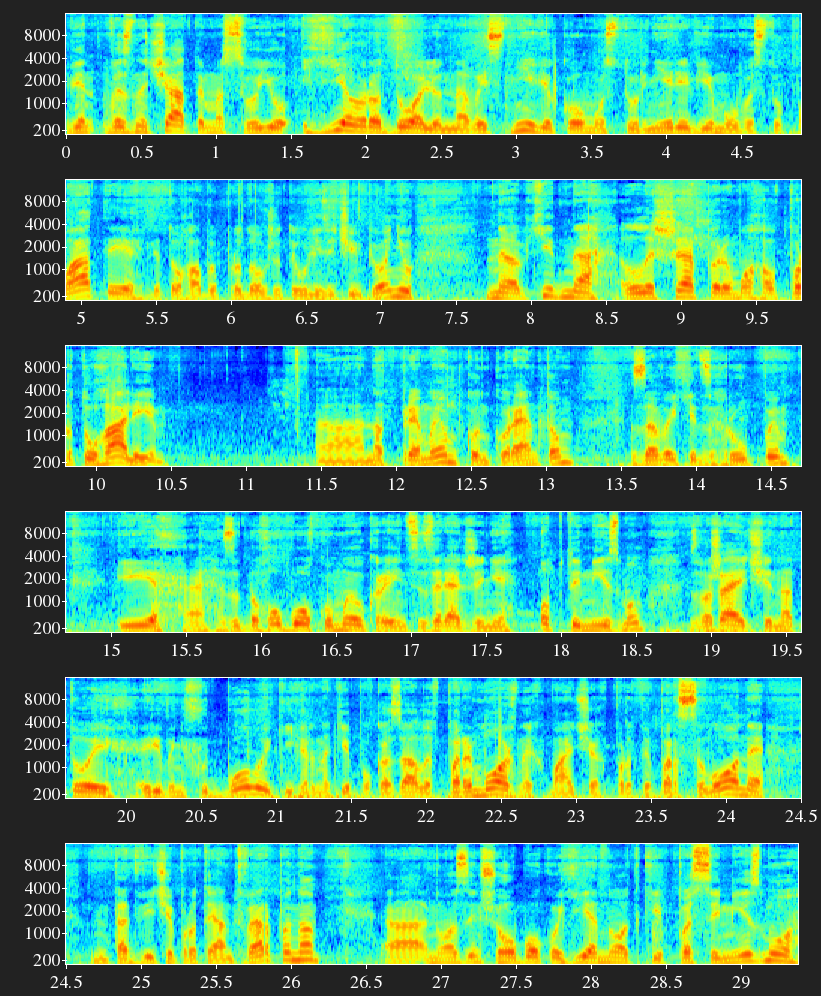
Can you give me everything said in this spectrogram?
він визначатиме свою євродолю навесні, в якому з турнірів йому виступати для того, аби продовжити у лізі чемпіонів. Необхідна лише перемога в Португалії над прямим конкурентом за вихід з групи. І е, з одного боку, ми, українці, заряджені оптимізмом, зважаючи на той рівень футболу, який гірники показали в переможних матчах проти Барселони та двічі проти Антверпена. Е, Ну а з іншого боку, є нотки песимізму,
